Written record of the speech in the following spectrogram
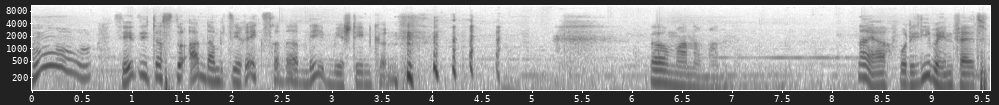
uh, sehen Sie das nur an, damit Sie extra da neben mir stehen können. oh Mann, oh Mann. Naja, wo die Liebe hinfällt.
